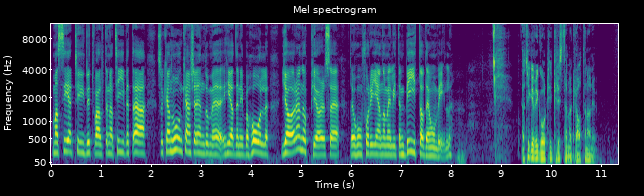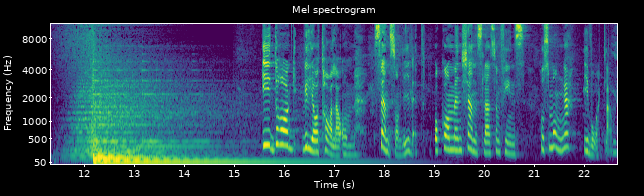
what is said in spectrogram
man ser tydligt vad alternativet är så kan hon kanske ändå med heden i behåll göra en uppgörelse där hon får igenom en liten bit av det hon vill. Jag tycker vi går till Kristdemokraterna nu. Idag vill jag tala om Svenssonlivet och om en känsla som finns hos många i vårt land.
